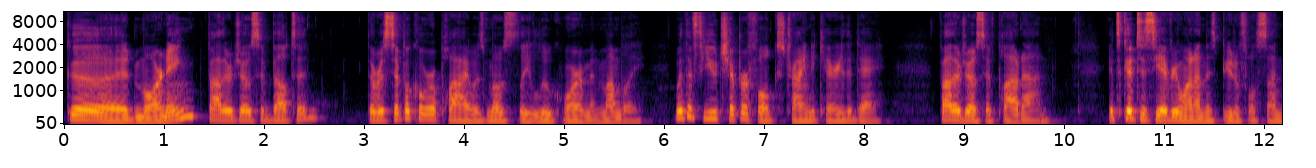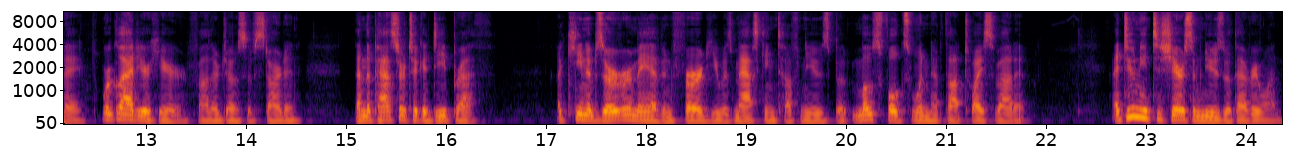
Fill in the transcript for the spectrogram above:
Good morning, Father Joseph belted. The reciprocal reply was mostly lukewarm and mumbly, with a few chipper folks trying to carry the day. Father Joseph plowed on. It's good to see everyone on this beautiful Sunday. We're glad you're here, Father Joseph started. Then the pastor took a deep breath. A keen observer may have inferred he was masking tough news, but most folks wouldn't have thought twice about it. I do need to share some news with everyone.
